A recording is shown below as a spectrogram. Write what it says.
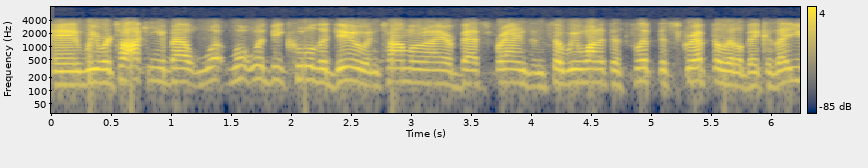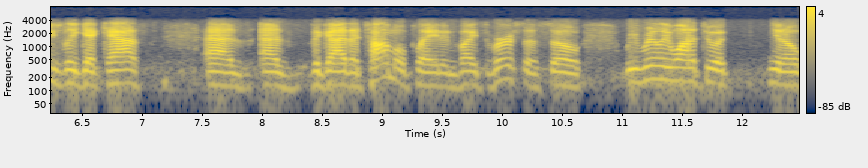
and we were talking about what what would be cool to do. And Tom and I are best friends, and so we wanted to flip the script a little bit because I usually get cast as as the guy that Tahmoh played, and vice versa. So we really wanted to. You know,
